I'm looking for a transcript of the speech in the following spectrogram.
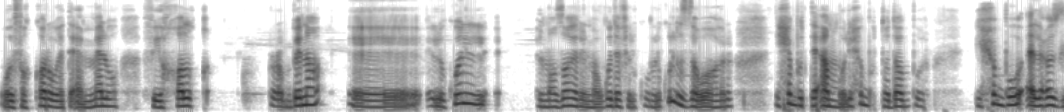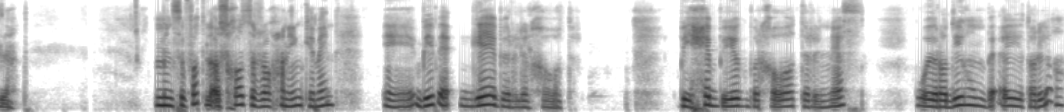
ويفكروا ويتأملوا في خلق ربنا آه لكل المظاهر الموجودة في الكون لكل الظواهر. يحبوا التأمل يحبوا التدبر يحبوا العزلة. من صفات الأشخاص الروحانيين كمان آه بيبقى جابر للخواطر. بيحب يجبر خواطر الناس ويرضيهم بأي طريقة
